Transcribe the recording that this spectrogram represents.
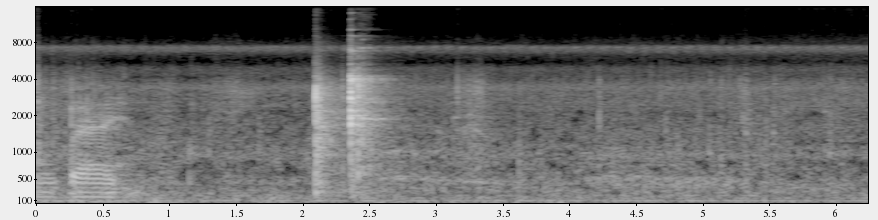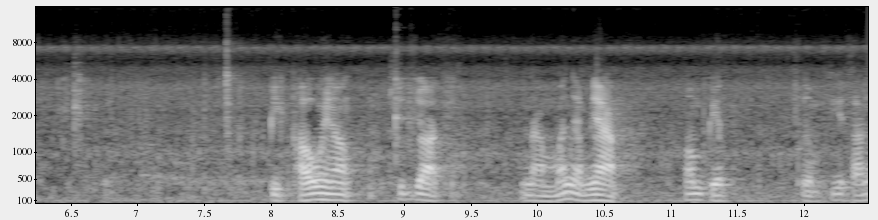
ลงไปพริกเผาพี่น้องสุดยอดนำมันหยาบๆหอมเปียกเพิ่มสีสัน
